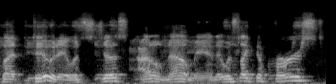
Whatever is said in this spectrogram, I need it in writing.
But dude, it was just. I don't know, man. It was like the first,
